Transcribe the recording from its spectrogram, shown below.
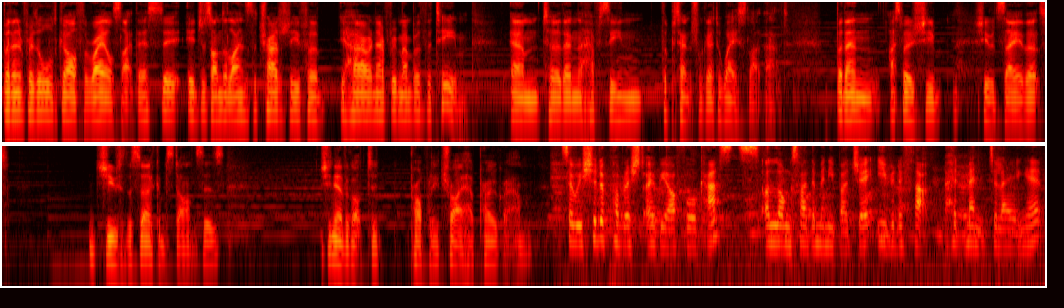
But then for it all to go off the rails like this, it, it just underlines the tragedy for her and every member of the team um, to then have seen the potential go to waste like that. But then I suppose she she would say that due to the circumstances, she never got to properly try her programme. So we should have published OBR forecasts alongside the mini budget, even if that had meant delaying it.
